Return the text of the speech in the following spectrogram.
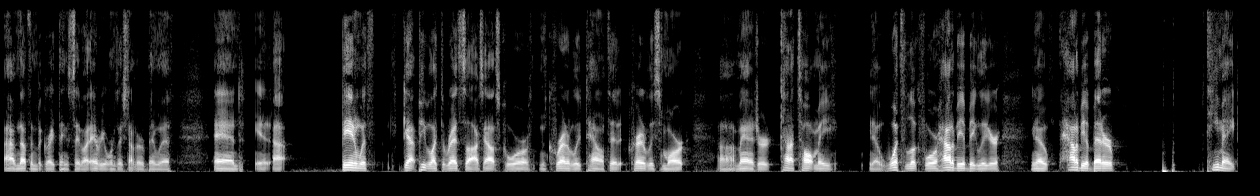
I have nothing but great things to say about every organization I've ever been with, and uh, being with got people like the Red Sox, Alex Cora, incredibly talented, incredibly smart uh, manager, kind of taught me you know what to look for, how to be a big leaguer, you know how to be a better teammate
